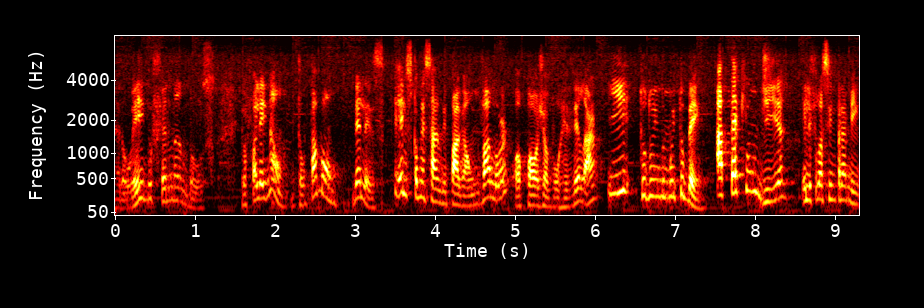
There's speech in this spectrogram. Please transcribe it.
era o Eido Fernandoso. Eu falei, não, então tá bom, beleza. Eles começaram a me pagar um valor, o qual já vou revelar, e tudo indo muito bem. Até que um dia ele falou assim para mim:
